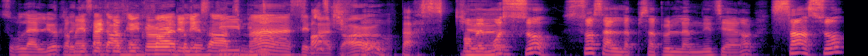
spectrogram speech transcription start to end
sur la lutte, Comme qu'est-ce qu'il est impact en de train de faire de présentement, c'est majeur. parce que... Bon, ben moi, ça, ça, ça, ça peut l'amener tiers 1. Sans ça,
